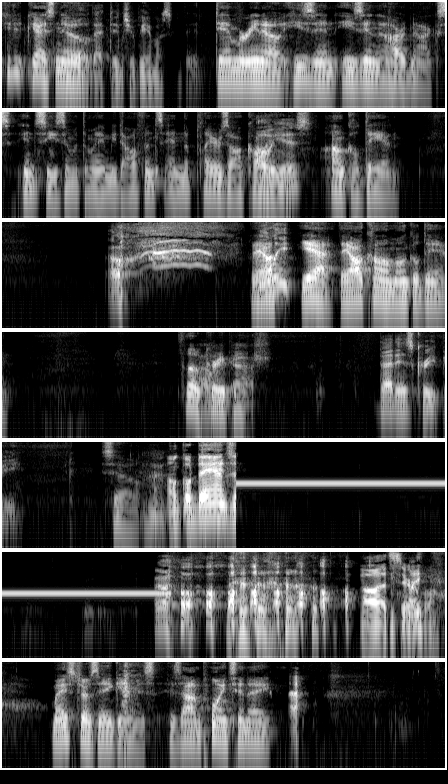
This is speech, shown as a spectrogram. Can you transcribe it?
Did you guys You know know that, didn't you, BMOC? Dan Marino? He's in he's in the Hard Knocks in season with the Miami Dolphins, and the players all call Oh, him he is? Uncle Dan. Oh. They all- Really? yeah, they all call him Uncle Dan. It's a little Oh, creepy. gosh. That is creepy. So mm. Uncle Dan's. oh, that's terrible. Maestro's A game is, is on point tonight.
